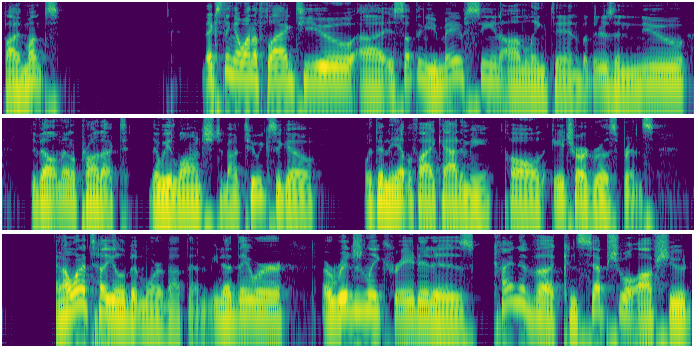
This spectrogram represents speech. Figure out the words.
five months. Next thing I want to flag to you uh, is something you may have seen on LinkedIn, but there's a new developmental product that we launched about two weeks ago within the Amplify Academy called HR Growth Sprints. And I want to tell you a little bit more about them. You know, they were originally created as kind of a conceptual offshoot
